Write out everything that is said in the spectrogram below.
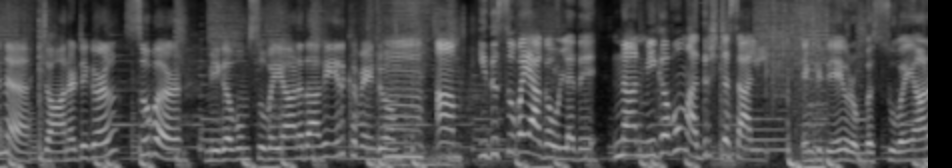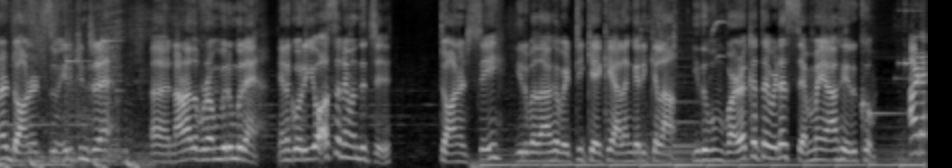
என்ன? டானட்டுகள் சூப்பர் மிகவும் சுவையானதாக இருக்க வேண்டும். ஆம் இது சுவையாக உள்ளது. நான் மிகவும் அதிர்ஷ்டசாலி. என்கிட்டயே ரொம்ப சுவையான டானட்ஸும் இருக்கின்றன நான் அதை ரொம்ப விரும்புறேன். எனக்கு ஒரு யோசனை வந்துச்சு. டானட்ஸை இருபதாக வெட்டி கேக்கை அலங்கரிக்கலாம். இதுவும் வழக்கத்தை விட செம்மையாக இருக்கும். அட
